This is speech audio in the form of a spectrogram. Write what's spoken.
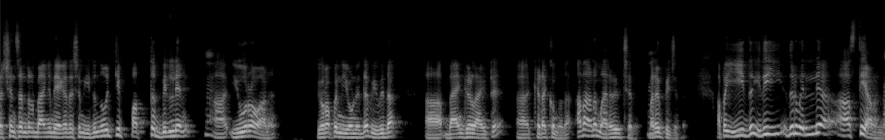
റഷ്യൻ സെൻട്രൽ ബാങ്കിന്റെ ഏകദേശം ഇരുന്നൂറ്റി പത്ത് ബില്യൺ യൂറോ ആണ് യൂറോപ്യൻ യൂണിയന്റെ വിവിധ ബാങ്കുകളായിട്ട് കിടക്കുന്നത്. അതാണ് മരവിച്ചത് മരവിപ്പിച്ചത്. അപ്പൊ ഇത് ഇത് ഈ- ഇതൊരു വലിയ ആസ്തിയാണല്ലോ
